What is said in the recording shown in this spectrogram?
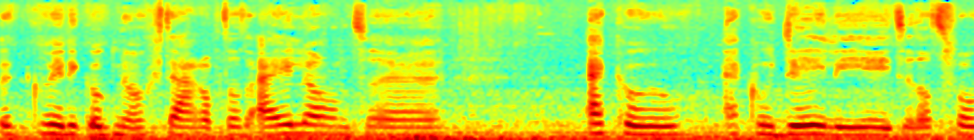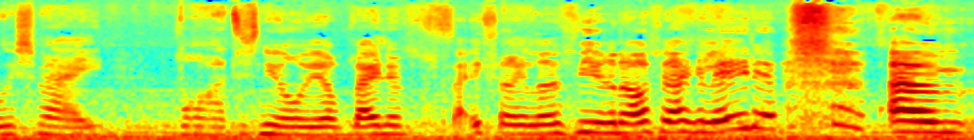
Ik weet ik ook nog daar op dat eiland. Uh, Echo, Echo Daily heette dat volgens mij. Boah, het is nu alweer bijna vijf, vier en een half jaar geleden. Um,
